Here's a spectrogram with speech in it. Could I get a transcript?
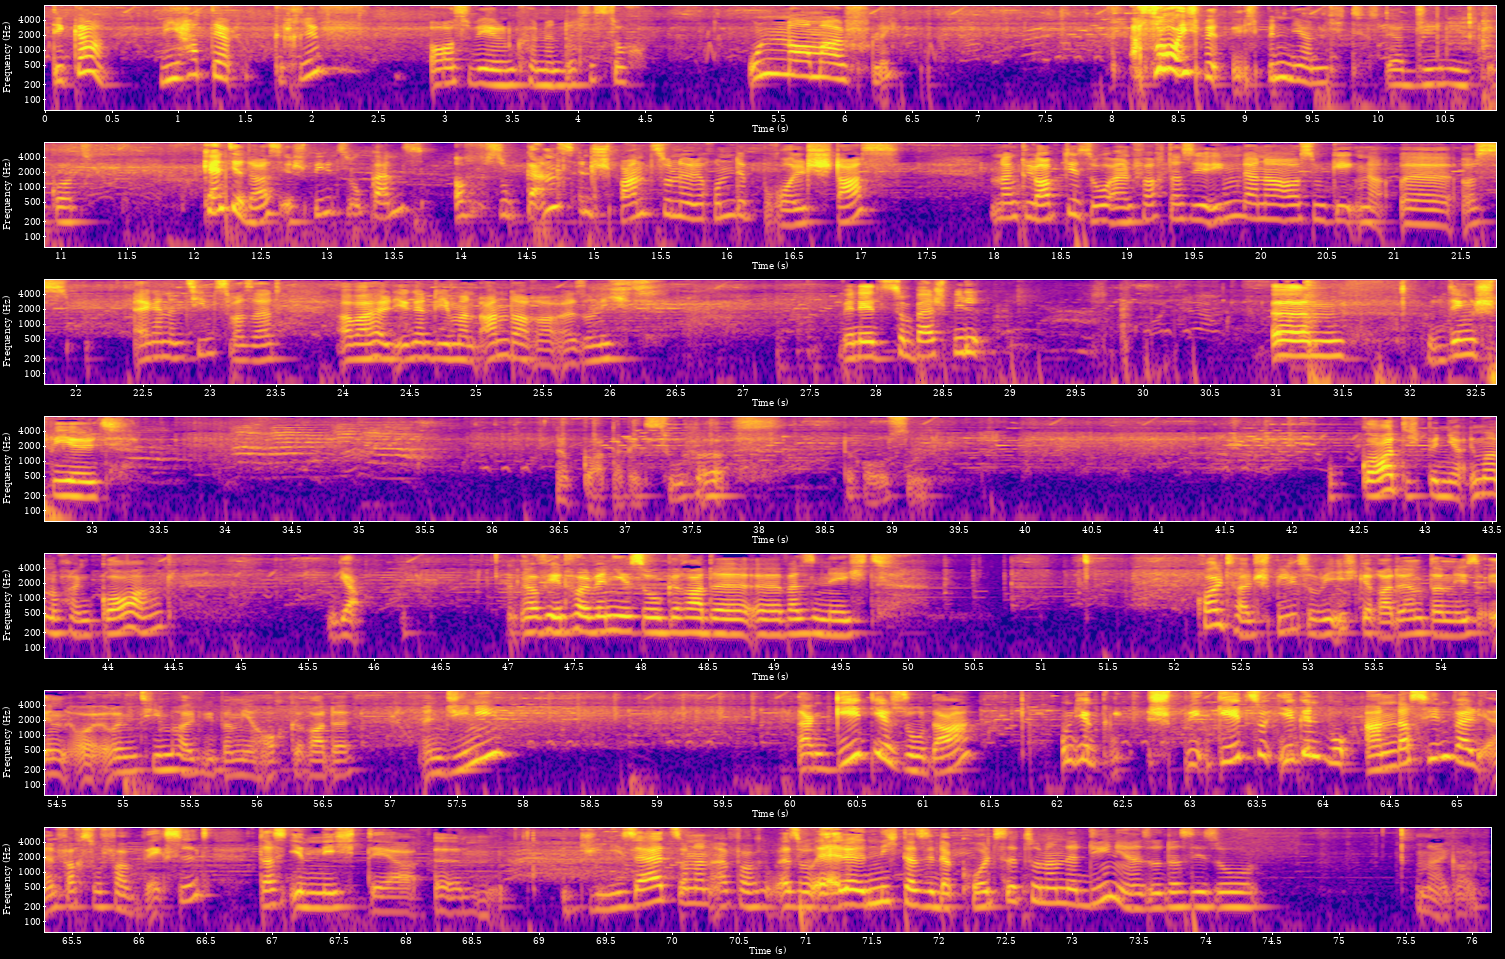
Digga, wie hat der Griff auswählen können? Das ist doch unnormal schlecht. Ach so, ich bin, ich bin ja nicht der Genie. Oh Gott. Kennt ihr das? Ihr spielt so ganz auf so ganz entspannt so eine Runde Brollstars. Und dann glaubt ihr so einfach, dass ihr irgendeiner aus dem Gegner, äh, aus eigenen Team zwar seid, aber halt irgendjemand anderer. Also nicht. Wenn ihr jetzt zum Beispiel ähm, Ding spielt. Oh Gott, da geht's zu. Draußen. Oh Gott, ich bin ja immer noch ein Gott. Ja. Auf jeden Fall, wenn ihr so gerade, äh, weiß ich nicht, Colt halt spielt, so wie ich gerade, und dann ist in eurem Team halt wie bei mir auch gerade ein Genie. Dann geht ihr so da und ihr geht so irgendwo anders hin, weil ihr einfach so verwechselt, dass ihr nicht der ähm, Genie seid, sondern einfach, also äh, nicht, dass ihr der Colt seid, sondern der Genie. Also, dass ihr so. Na egal.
